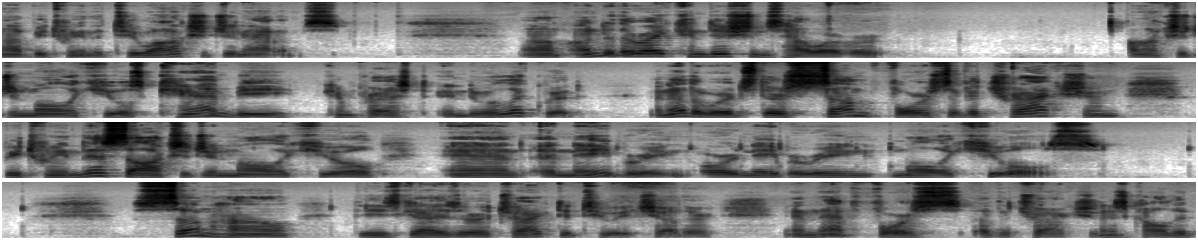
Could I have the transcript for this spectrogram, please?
uh, between the two oxygen atoms. Um, under the right conditions, however, oxygen molecules can be compressed into a liquid. In other words, there's some force of attraction between this oxygen molecule and a neighboring or neighboring molecules. Somehow, these guys are attracted to each other, and that force of attraction is called an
